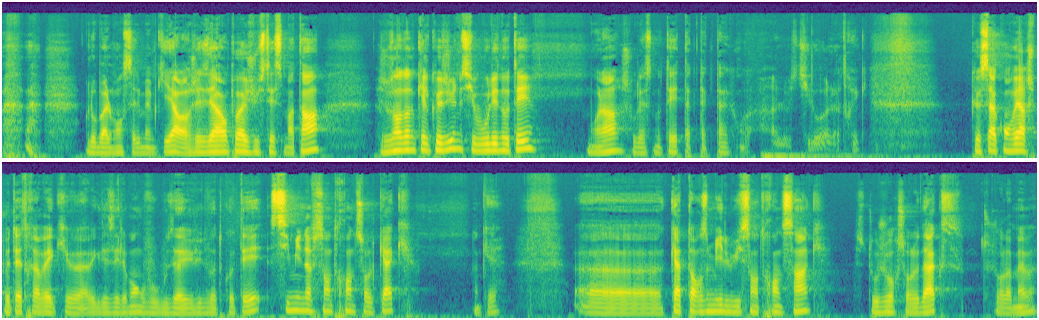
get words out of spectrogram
Globalement, c'est les mêmes qu'hier. Alors, je les ai un peu ajustés ce matin. Je vous en donne quelques-unes si vous voulez noter. Voilà, je vous laisse noter. Tac, tac, tac. Le stylo, le truc. Que ça converge peut-être avec, euh, avec des éléments que vous, avez vus de votre côté. 6930 sur le CAC. Ok. Euh, 14 835 c'est toujours sur le DAX, toujours la même.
